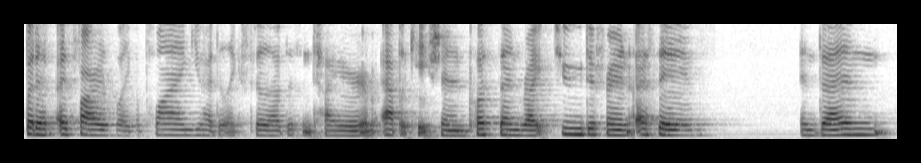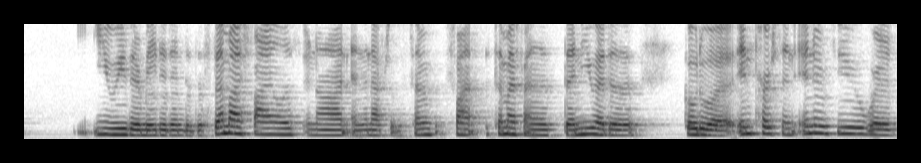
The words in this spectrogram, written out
but if, as far as like applying, you had to like fill out this entire application, plus then write two different essays, and then you either made it into the semifinalist or not. And then after the semi semifinalist, then you had to go to an in-person interview where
